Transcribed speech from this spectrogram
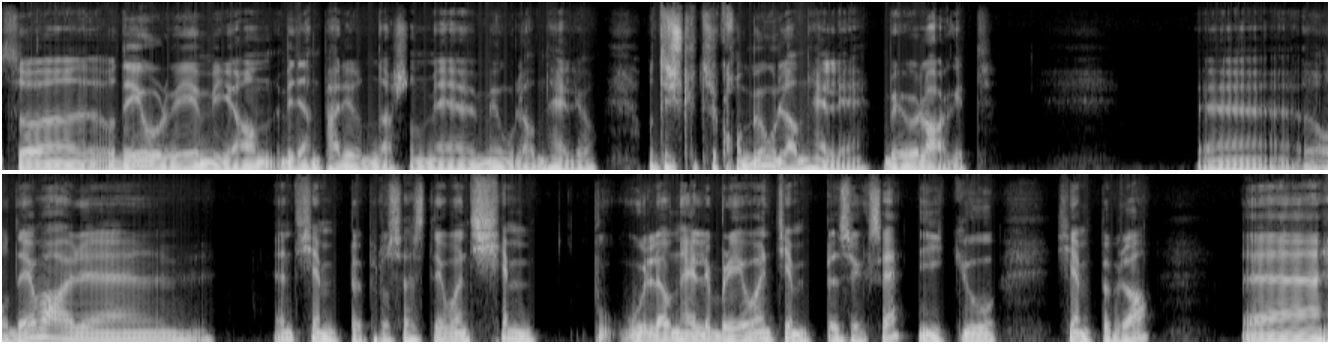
Så, og det gjorde vi mye av i den perioden der sånn med, med Olav den hellige. Og til slutt så kom jo Olav den hellige, ble jo laget. Uh, og det var uh, en kjempeprosess. Det var en kjempe Olav den hellige ble jo en kjempesuksess. Det gikk jo kjempebra. Uh,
